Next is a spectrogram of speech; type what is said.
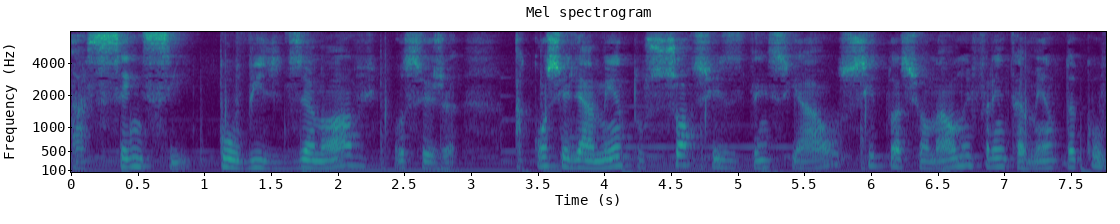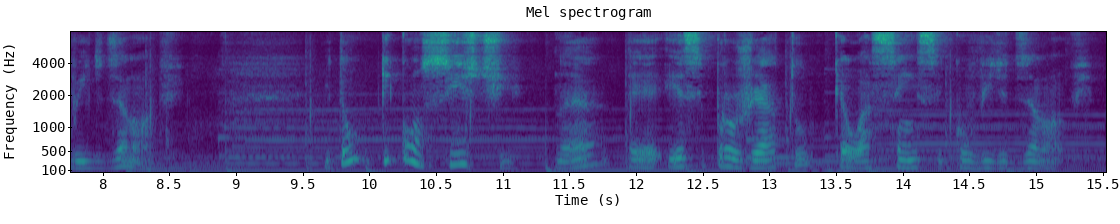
Ascense Covid-19, ou seja, aconselhamento socioexistencial situacional no enfrentamento da Covid-19. Então, o que consiste né, é esse projeto que é o Ascense Covid-19?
